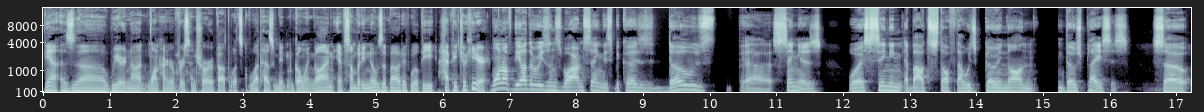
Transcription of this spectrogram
Yeah, as uh, we're not 100% sure about what's what has been going on. If somebody knows about it, we'll be happy to hear. One of the other reasons why I'm saying this because those uh, singers were singing about stuff that was going on in those places. So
